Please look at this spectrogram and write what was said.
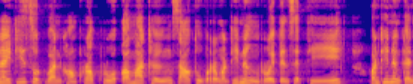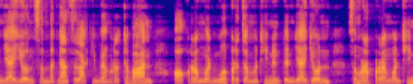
ในที่สุดวันของครอบครัวก็มาถึงสาวถูกรางวัลที่หนึ่งรวยเป็นเศรษฐี วันที่1กันยายนสำนักงานสลากกินแบ่งรัฐบาล ออกรางวัลงวดประจำวันที่1กันยายนสำหรับรางวัลที่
